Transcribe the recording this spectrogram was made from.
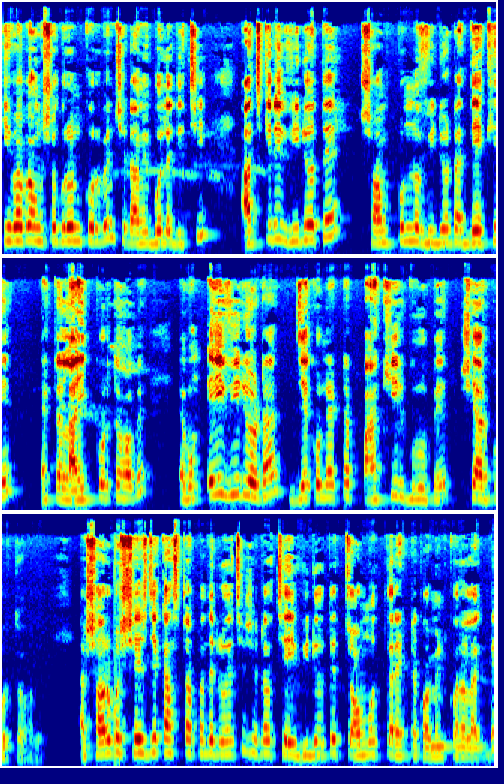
কীভাবে অংশগ্রহণ করবেন সেটা আমি বলে দিচ্ছি। আজকের এই ভিডিওতে সম্পূর্ণ ভিডিওটা দেখে একটা লাইক করতে হবে এবং এই ভিডিওটা যে কোনো একটা পাখির গ্রুপে শেয়ার করতে হবে। আর সর্বশেষ যে কাজটা আপনাদের রয়েছে, সেটা হচ্ছে এই ভিডিওতে চমৎকার একটা কমেন্ট করা লাগবে।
